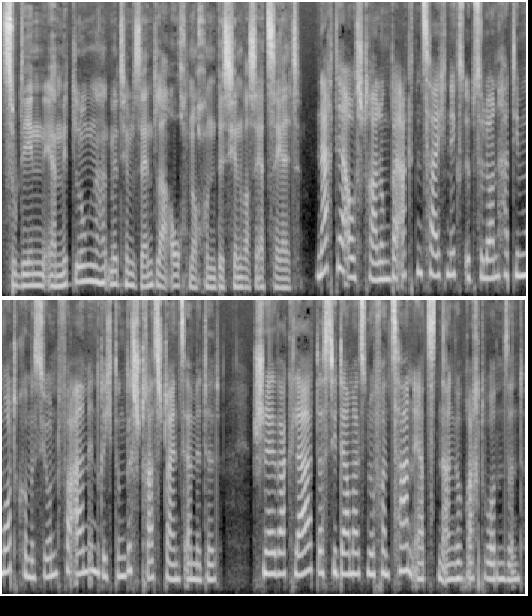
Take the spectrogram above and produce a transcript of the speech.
Zu den Ermittlungen hat mir Tim Sendler auch noch ein bisschen was erzählt. Nach der Ausstrahlung bei Aktenzeichen XY hat die Mordkommission vor allem in Richtung des Strasssteins ermittelt. Schnell war klar, dass sie damals nur von Zahnärzten angebracht worden sind.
